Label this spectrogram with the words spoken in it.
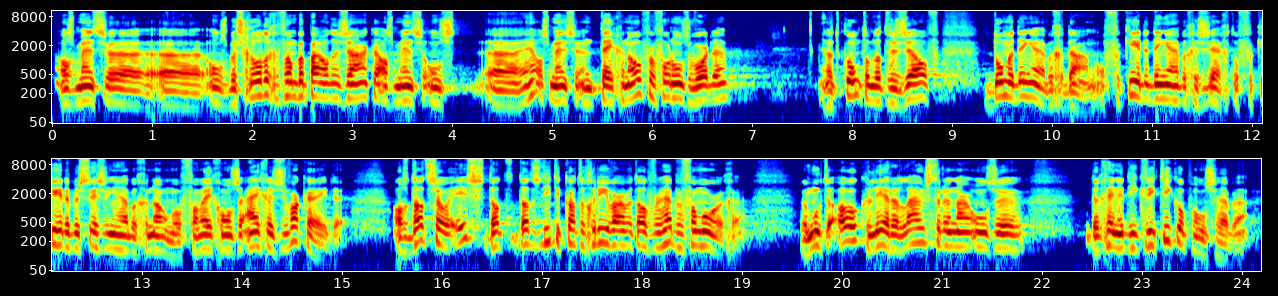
Als mensen uh, ons beschuldigen van bepaalde zaken. Als mensen, ons, uh, als mensen een tegenover voor ons worden. En dat komt omdat we zelf domme dingen hebben gedaan, of verkeerde dingen hebben gezegd, of verkeerde beslissingen hebben genomen, of vanwege onze eigen zwakheden. Als dat zo is, dat, dat is niet de categorie waar we het over hebben vanmorgen. We moeten ook leren luisteren naar onze, degene die kritiek op ons hebben.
